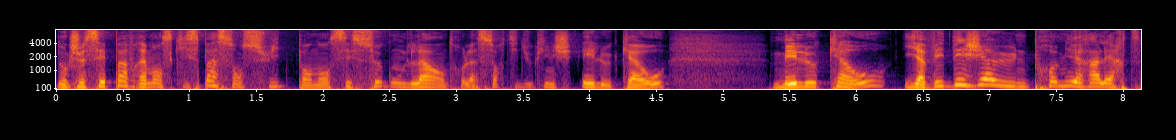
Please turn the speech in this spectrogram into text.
Donc je ne sais pas vraiment ce qui se passe ensuite pendant ces secondes-là entre la sortie du clinch et le chaos. Mais le chaos, il y avait déjà eu une première alerte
